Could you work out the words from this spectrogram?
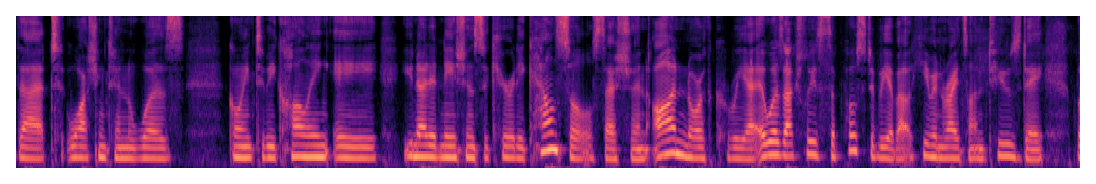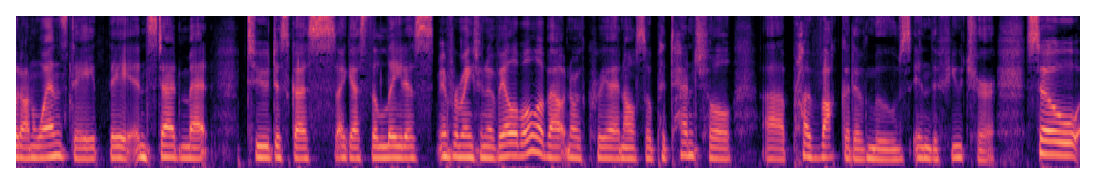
that Washington was going to be calling a United Nations Security Council session on North Korea. It was actually supposed to be about human rights on Tuesday, but on Wednesday they instead met to discuss, I guess, the latest information available about North Korea and also potential uh, provocative moves in the future. So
